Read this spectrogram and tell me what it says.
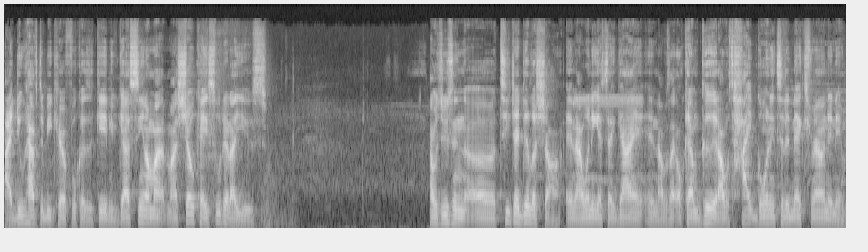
I do have to be careful because again, if you guys seen on my, my showcase, who did I use? I was using uh, TJ Dillashaw, and I went against that guy, and I was like, okay, I'm good. I was hyped going into the next round, and then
